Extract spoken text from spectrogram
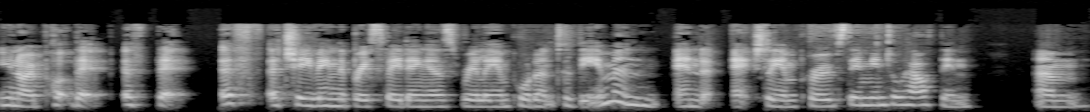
you know, put that, if that if achieving the breastfeeding is really important to them and and it actually improves their mental health, then um,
